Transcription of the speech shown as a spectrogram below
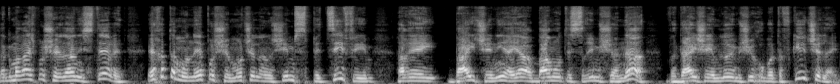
לגמרא יש פה שאלה נסתרת. איך אתה מונה פה שמות של אנשים ספציפיים? הרי בית שני היה 420 שנה, ודאי שהם לא המשיכו בתפקיד שלהם.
